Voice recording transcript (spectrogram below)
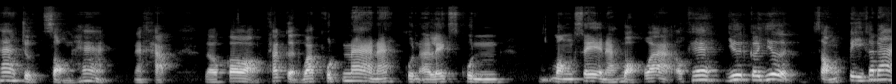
5 5.25นะครับแล้วก็ถ้าเกิดว่าพุทหน้านะคุณอเล็กซ์คุณมองเซ่นะบอกว่าโอเค ยืดก็ยืด 2 ปีก็ได้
